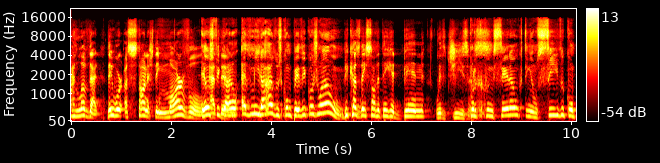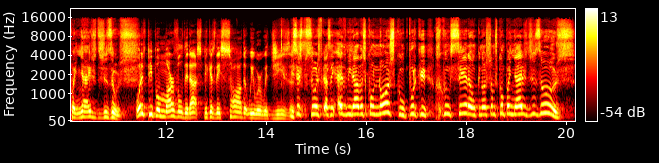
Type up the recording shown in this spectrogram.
I love that. They were astonished. They marveled Eles ficaram admirados com Pedro e com João, because they saw that they had been with Jesus. porque reconheceram que tinham sido companheiros de Jesus. What if people marveled at us because they saw that we were with E se as Jesus? pessoas ficassem admiradas connosco porque reconheceram que nós somos companheiros de Jesus?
